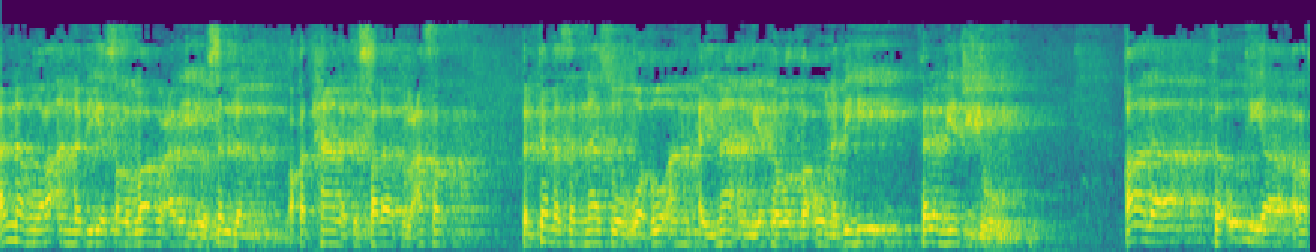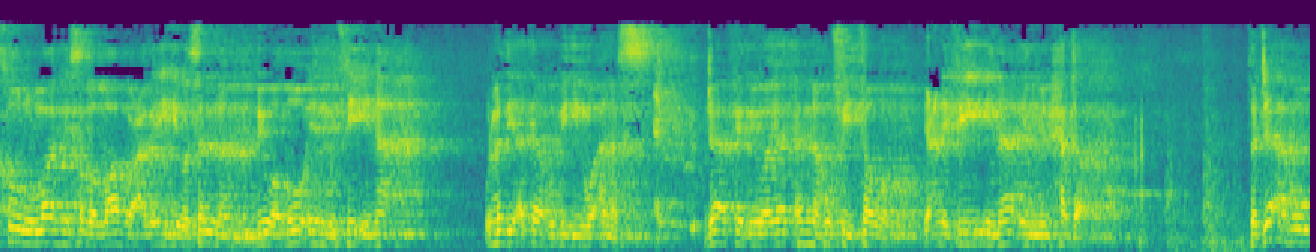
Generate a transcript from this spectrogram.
أنه رأى النبي صلى الله عليه وسلم وقد حانت الصلاة العصر فالتمس الناس وضوءا أي ماء يتوضؤون به فلم يجدوا. قال فأتي رسول الله صلى الله عليه وسلم بوضوء في إناء والذي أتاه به وأنس. جاء في الروايات أنه في ثور يعني في إناء من حجر. فجاءه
